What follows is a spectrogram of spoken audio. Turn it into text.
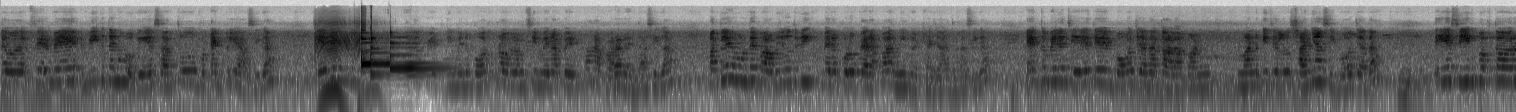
ਤੇ ਫਿਰ ਮੈਂ 20 ਕੁ ਦਿਨ ਹੋ ਗਏ ਸਰ ਤੋਂ ਪ੍ਰੋਟੈਕਟ ਲਿਆ ਸੀਗਾ। ਇਹਦੇ ਵਿੱਚ ਪੇਟ ਦੀ ਮੈਨੂੰ ਬਹੁਤ ਪ੍ਰੋਬਲਮ ਸੀ ਮੇਰਾ ਪੇਟ ਭਾਰਾ ਭਾਰਾ ਰਹਿੰਦਾ ਸੀਗਾ। ਪਤਲੇ ਹੋਣ ਦੇ ਬਾਵਜੂਦ ਵੀ ਮੇਰੇ ਕੋਲੋਂ ਪੈਰਾ ਭਾਰ ਨਹੀਂ ਬੈਠਿਆ ਜਾ ਰਿਹਾ ਸੀਗਾ। ਇੱਕ ਮੇਰੇ ਚਿਹਰੇ ਤੇ ਬਹੁਤ ਜ਼ਿਆਦਾ ਕਾਲਾਪਨ ਮੰਨ ਕੇ ਚੱਲੋ ਸਾਈਆਂ ਸੀ ਬਹੁਤ ਜ਼ਿਆਦਾ। ਤੇ ਇਹ ਸੀਗ ਬਖਤੌਰ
